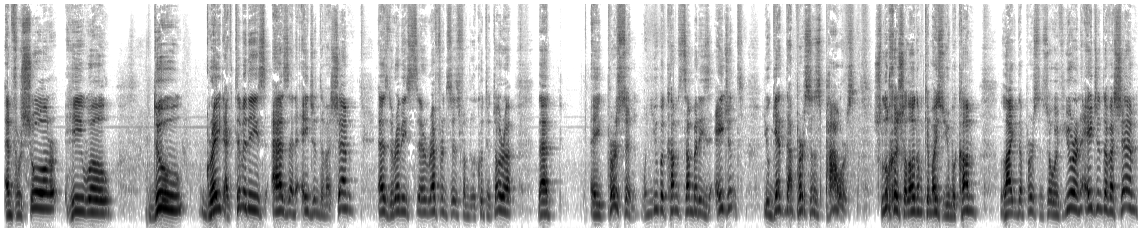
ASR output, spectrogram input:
and for sure he will do great activities as an agent of Hashem, as the Rebbe uh, references from the Likkutei Torah, that a person, when you become somebody's agent, you get that person's powers. Shlucha shalodam kemois, you become like the person. So if you're an agent of Hashem,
